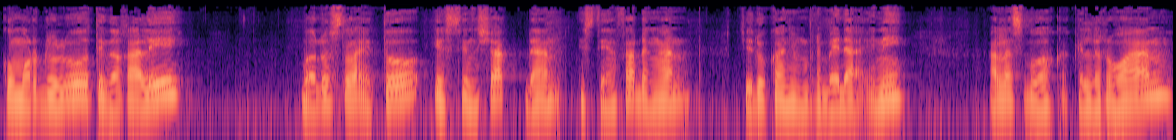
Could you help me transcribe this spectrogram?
kumur dulu tiga kali, baru setelah itu istinsyak dan istighfar dengan cidukan yang berbeda. Ini adalah sebuah kekeliruan.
